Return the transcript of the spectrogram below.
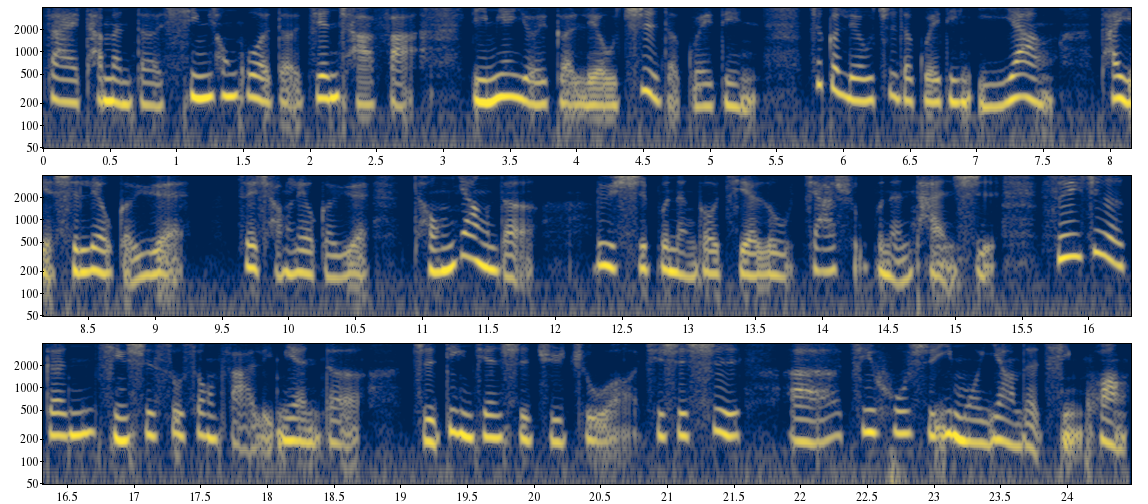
在他们的新通过的监察法里面有一个留置的规定，这个留置的规定一样，它也是六个月，最长六个月。同样的，律师不能够介入，家属不能探视，所以这个跟刑事诉讼法里面的指定监视居住哦，其实是呃几乎是一模一样的情况，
